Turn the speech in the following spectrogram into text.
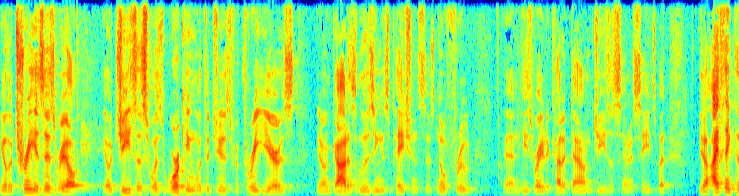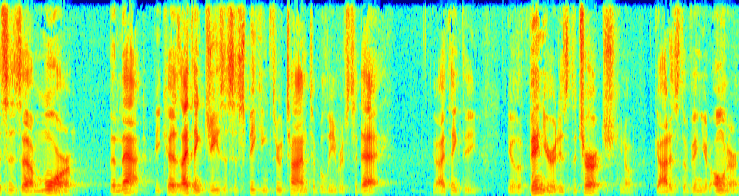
you know, the tree is Israel, you know, Jesus was working with the Jews for three years, you know, and God is losing his patience. There's no fruit, and he's ready to cut it down. Jesus intercedes. But, you know, I think this is uh, more than that because I think Jesus is speaking through time to believers today. You know, I think the, you know, the vineyard is the church. You know, God is the vineyard owner,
